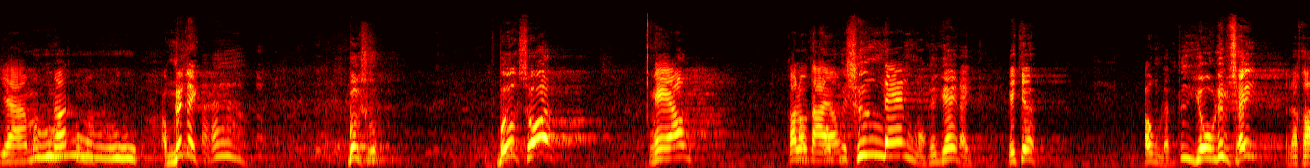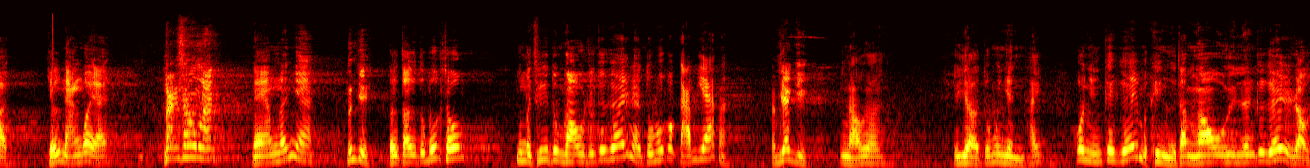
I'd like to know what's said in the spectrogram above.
Da mất nết không mà ông nín đi. Bước xuống. Bước xuống. Nghe không? Có lỗ tai ông không? cái xứng đáng một cái ghế này. Nghe chưa ông là cái thứ vô liêm sĩ đó coi chữ nặng quá vậy. Nặng sao không nặng? Nè ông nín nha. Nín gì? Từ từ tôi bước xuống. Nhưng mà khi tôi ngồi trên cái ghế này tôi mới có cảm giác nè. Cảm giác gì? Ngồi rồi bây giờ tôi mới nhìn thấy có những cái ghế mà khi người ta ngồi lên cái ghế này rồi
